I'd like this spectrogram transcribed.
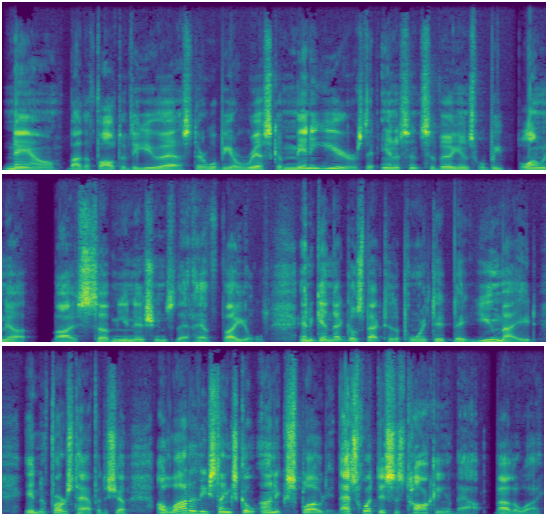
now, by the fault of the U.S., there will be a risk of many years that innocent civilians will be blown up by submunitions that have failed. And again, that goes back to the point that, that you made in the first half of the show. A lot of these things go unexploded. That's what this is talking about, by the way,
